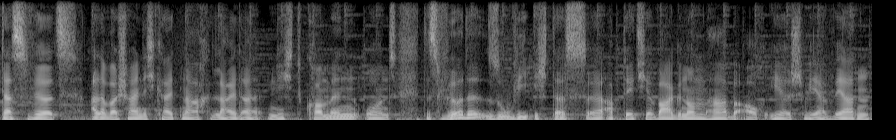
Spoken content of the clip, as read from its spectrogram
das wird aller Wahrscheinlichkeit nach leider nicht kommen und das würde, so wie ich das äh, Update hier wahrgenommen habe, auch eher schwer werden,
